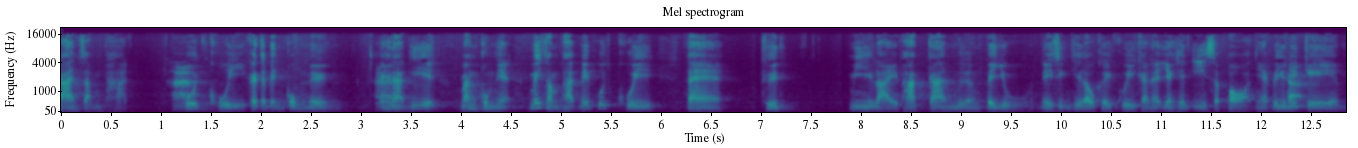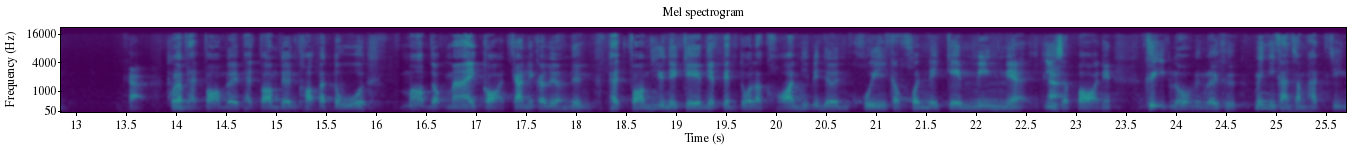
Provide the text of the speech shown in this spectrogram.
การสัมผัส ฮะ พูดคุยก็จะเป็นกลุ่มหนึ่งฮะในขณะที่บางกลุ่มเนี่ยไม่สัมผัสไม่พูดคุย แต่คือมีหลายพรรคการเมืองไปอยู่ในสิ่งที่เราเคยคุยกันนะอย่างเช่น e-sport เนี่ยไปอยู่ในเกม ครับ คนละแพลตฟอร์มเลยแพลตฟอร์มเดินเคาะประตู มอบดอกไม้กอดกันเนี่ยก็เรื่องหนึ่ง แพลตฟอร์มที่อยู่ในเกมเนี่ยเป็นตัวละครที่ไปเดินคุยกับคนใน gaming เนี่ยครับ e-sport เนี่ยคืออีกโลกหนึ่งเลยคือ ไม่มีการสัมผัสจริง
